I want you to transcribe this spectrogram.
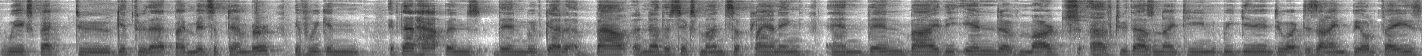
We expect to get through that by mid September. If we can if that happens, then we've got about another six months of planning. And then by the end of March of 2019, we get into our design build phase.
